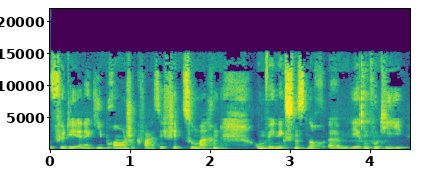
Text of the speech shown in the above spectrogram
für die Energiebranche quasi fit zu machen, um wenigstens noch ähm, irgendwo die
